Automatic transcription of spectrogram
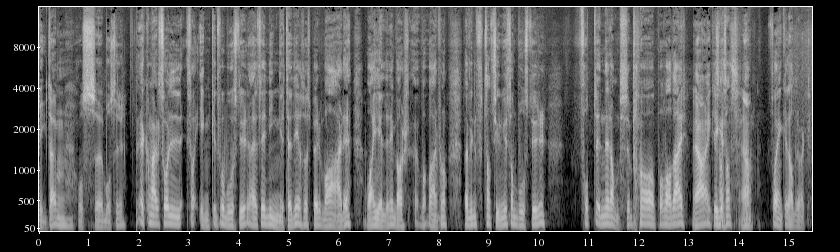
big time hos uh, bostyrer. Det kan være så, så enkelt for bostyrer Altså, ringe til dem og så spørre hva er det, hva gjelder det, hva, hva er det for noe. Da vil sannsynligvis som bostyrer fått en ramse på, på hva det er. Ja, ikke? Ikke sant? Ja. Så enkelt hadde det vært.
